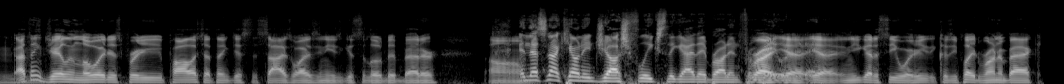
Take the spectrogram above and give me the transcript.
Mm-hmm. I think Jalen Lloyd is pretty polished. I think just the size wise, he needs to get a little bit better. Um, and that's not counting Josh Fleeks, the guy they brought in from right, Baylor yeah, today. yeah, and you got to see where he because he played running back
